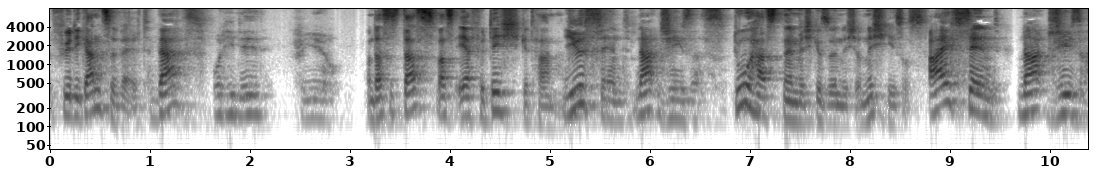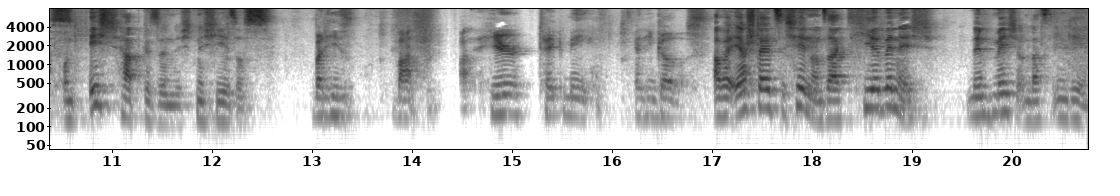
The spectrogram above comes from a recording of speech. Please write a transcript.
Für die ganze Welt. That's what he did for you. Und das ist das, was er für dich getan hat. You sinned, not Jesus. Du hast nämlich gesündigt und nicht Jesus. I sinned, not Jesus. Und ich habe gesündigt, nicht Jesus. but he's, but here, take me. And he goes. Aber er stellt sich hin und sagt, hier bin ich, nimmt mich und lasst ihn gehen.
